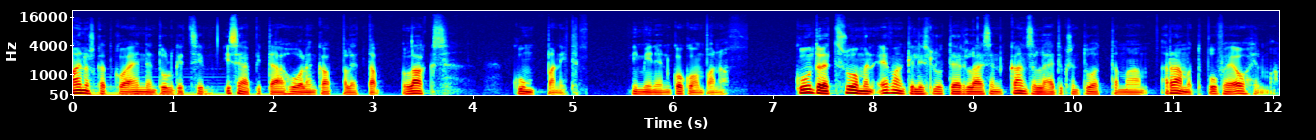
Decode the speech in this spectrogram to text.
Mainoskatkoa ennen tulkitsi Isä pitää huolen kappaletta Laks, kumppanit, niminen kokoonpano. Kuuntelet Suomen evankelisluterilaisen kansanlähetyksen tuottamaa Raamattu ohjelmaa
